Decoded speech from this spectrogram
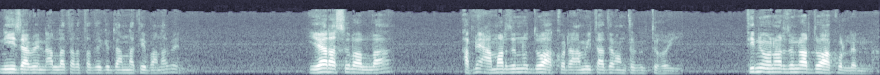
নিয়ে যাবেন, আল্লাহ তালা তাদেরকে জান্নাতে বানাবেন। ইয়া রাসুল আল্লাহ আপনি আমার জন্য দোয়া করেন, আমি তাদের অন্তর্ভুক্ত হই। তিনি ওনার জন্য আর দোয়া করলেন না।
